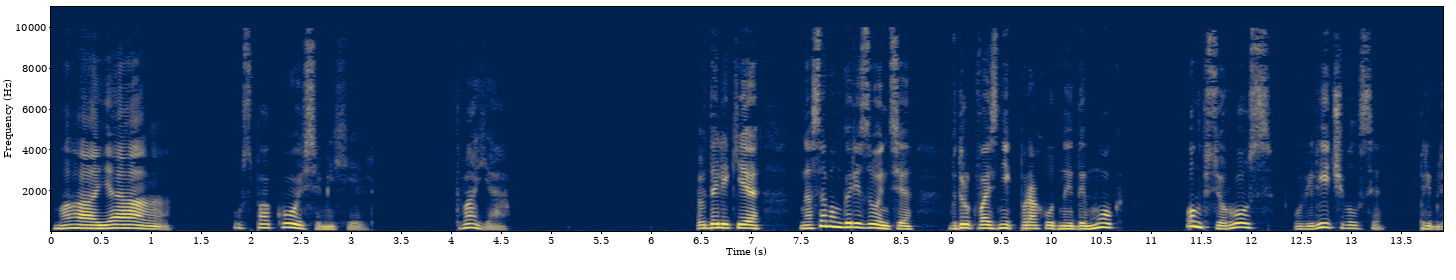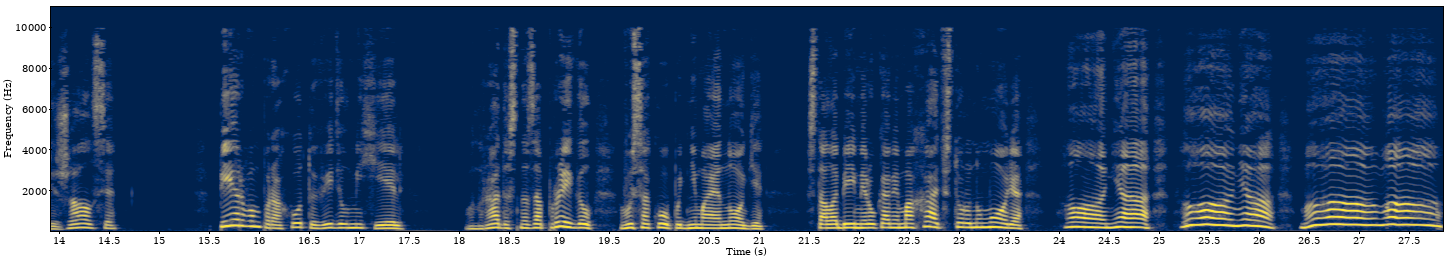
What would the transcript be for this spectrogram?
моя. Успокойся, Михель. Твоя». Вдалеке, на самом горизонте, вдруг возник пароходный дымок. Он все рос, увеличивался, приближался. Первым пароход увидел Михель. Он радостно запрыгал, высоко поднимая ноги, стал обеими руками махать в сторону моря. «Аня! Аня! Мама!»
